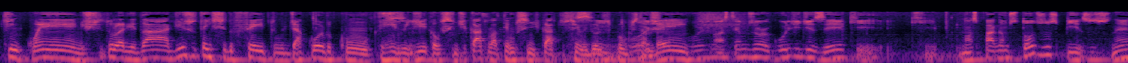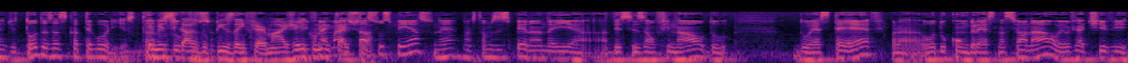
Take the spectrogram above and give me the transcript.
quinquênios, titularidade, isso tem sido feito de acordo com o que reivindica Sim. o sindicato, lá tem um sindicato dos servidores Sim, públicos hoje, também. Hoje nós temos orgulho de dizer que que nós pagamos todos os pisos, né, de todas as categorias. Teve esse caso do piso da enfermagem aí, como é que está isso? está suspenso, né? Nós estamos esperando aí a, a decisão final do, do STF pra, ou do Congresso Nacional. Eu já tive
